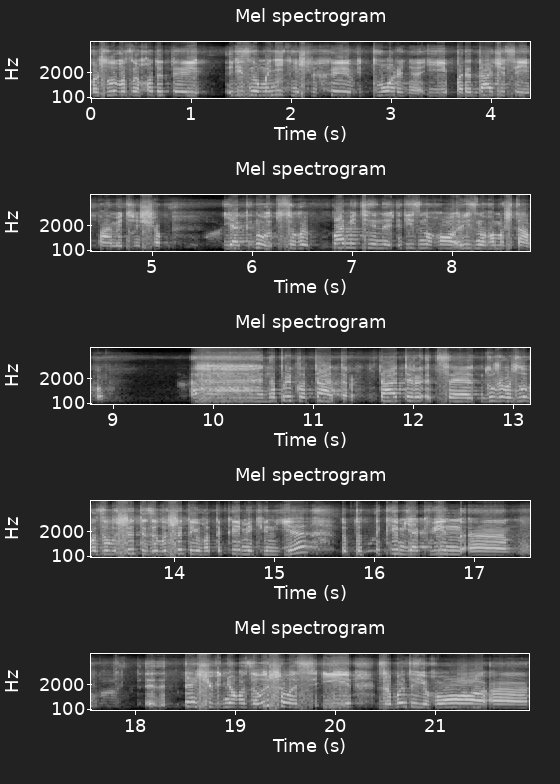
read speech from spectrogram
важливо знаходити різноманітні шляхи відтворення і передачі цієї пам'яті, щоб як ну цього пам'яті різного різного масштабу. Е, Наприклад, театр. Театр це дуже важливо залишити, залишити його таким, як він є, тобто таким, як він. е, Те, що від нього залишилось, і зробити його е,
